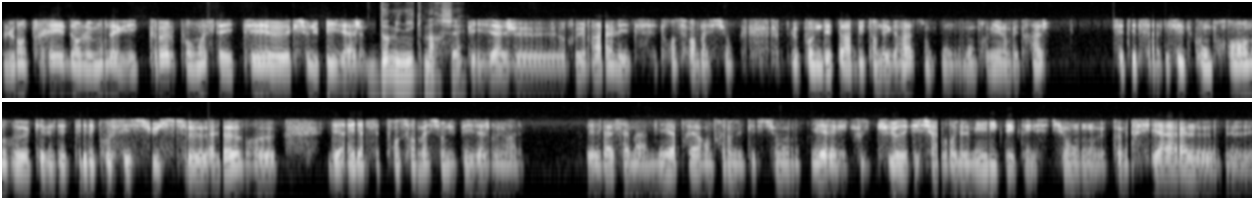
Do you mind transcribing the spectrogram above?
L'entrée dans le monde agricole, pour moi, ça a été euh, la question du paysage. Dominique Marchais. Le paysage euh, rural et de ses transformations. Le point de départ du Temps des Grâces, donc mon, mon premier long métrage, c'était ça, d'essayer de comprendre euh, quels étaient les processus à l'œuvre derrière cette transformation du paysage rural. Et là, ça m'a amené après à rentrer dans des questions liées à l'agriculture, des questions agronomiques, des questions euh, commerciales, euh,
